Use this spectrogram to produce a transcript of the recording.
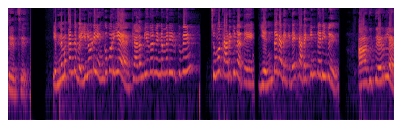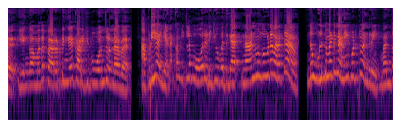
சரி சரி. என்ன அந்த வெயிலோட எங்க போறிய? கிளம்பியதா நின்ன மாதிரி இருக்குது. சும்மா கடைக்கு எந்த கடைக்குடே கடைக்குன்னு தெரியுது. அது தெரியல. எங்க அம்மா தான் பரப்பிங்க கடைக்கு போவோன்னு சொன்னாவ. அப்படியா? எனக்கு வீட்டுல போர் அடிக்க பத்துக்க. நானும் உங்க கூட வரட்டேன் இந்த உளுந்து மட்டும் நனைய கொடுத்து வந்துறேன் வந்த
